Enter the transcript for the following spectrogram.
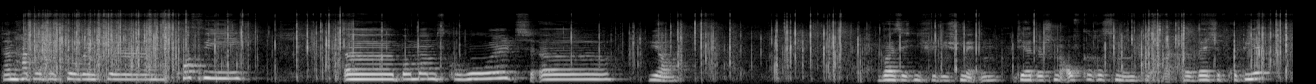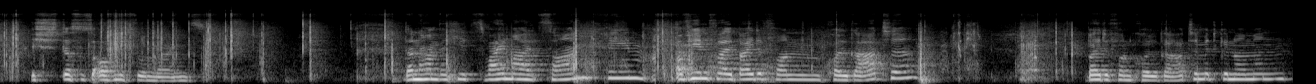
Dann hat er sich so welche Coffee äh, Bonbons geholt. Äh, ja. Weiß ich nicht, wie die schmecken. Die hat er schon aufgerissen und äh, welche probiert. Ich, das ist auch nicht so meins. Dann haben wir hier zweimal Zahncreme. Auf jeden Fall beide von Colgate. Beide von Colgate mitgenommen.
